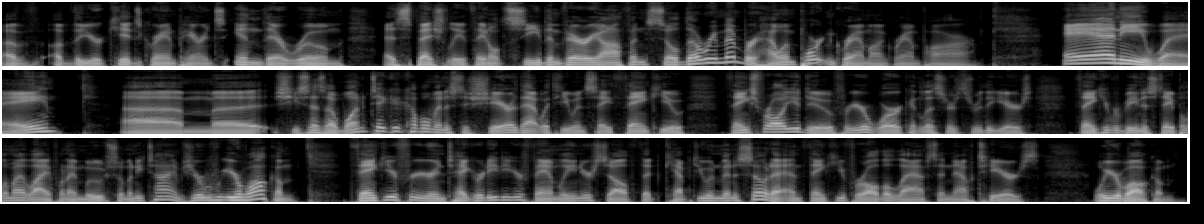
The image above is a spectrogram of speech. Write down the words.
of of the, your kids' grandparents in their room, especially if they don't see them very often, so they'll remember how important grandma and grandpa are. Anyway, um, uh, she says, I want to take a couple minutes to share that with you and say thank you. Thanks for all you do for your work and listeners through the years. Thank you for being a staple in my life when I moved so many times. You're, you're welcome. Thank you for your integrity to your family and yourself that kept you in Minnesota. And thank you for all the laughs and now tears. Well, you're welcome.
